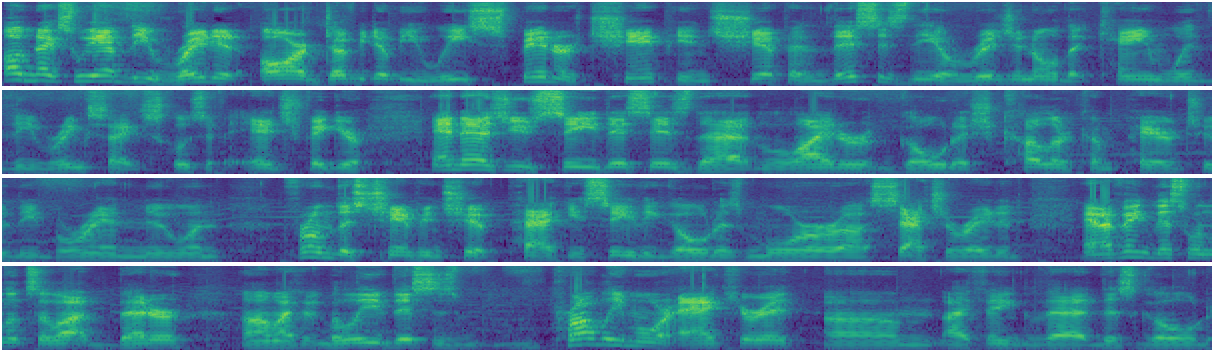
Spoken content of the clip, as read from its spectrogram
Up next, we have the Rated R WWE Spinner Championship, and this is the original that came with the ringside exclusive Edge figure. And as you see, this is that lighter goldish color compared to the brand new one from this championship pack. You see the gold is more uh, saturated, and I think this one looks a lot better. Um, I believe this is probably more accurate. Um, I think that this gold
